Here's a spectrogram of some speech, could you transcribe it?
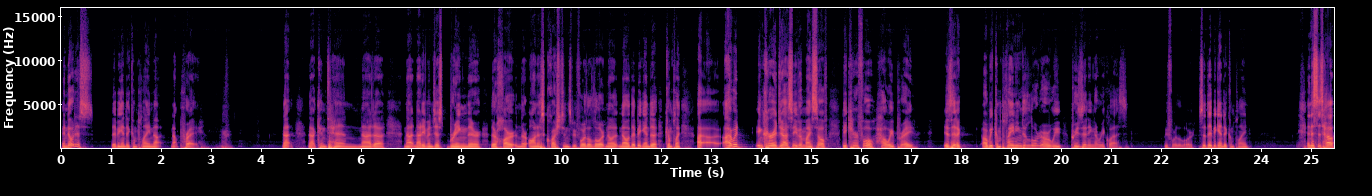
And notice they began to complain, not, not pray, not, not contend, not, uh, not, not even just bring their, their heart and their honest questions before the Lord. No, no, they began to complain. I, I would encourage us, even myself, be careful how we pray. Is it a, are we complaining to the Lord or are we presenting a request before the Lord? So they began to complain. And this is how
